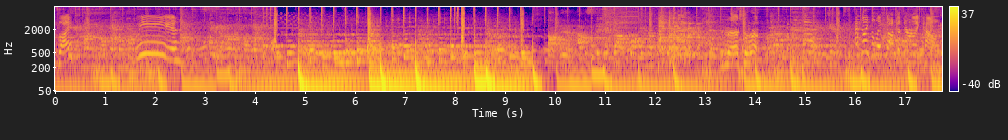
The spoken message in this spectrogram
It's like? Wee! You did an extra rep. I feel like the lift off doesn't really count.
